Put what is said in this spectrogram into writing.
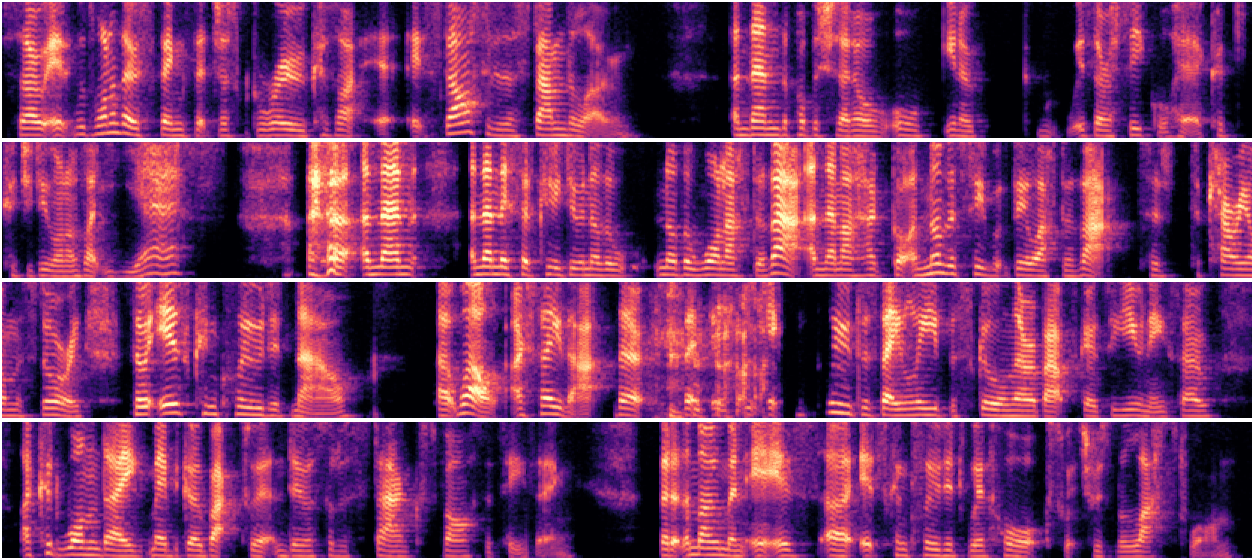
so it was one of those things that just grew because i it started as a standalone and then the publisher said oh, oh you know is there a sequel here could could you do one i was like yes and then and then they said, "Can you do another another one after that?" And then I had got another two book deal after that to to carry on the story. So it is concluded now. Uh, well, I say that it, it concludes as they leave the school and they're about to go to uni. So I could one day maybe go back to it and do a sort of stags varsity thing. But at the moment, it is uh, it's concluded with Hawks, which was the last one,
